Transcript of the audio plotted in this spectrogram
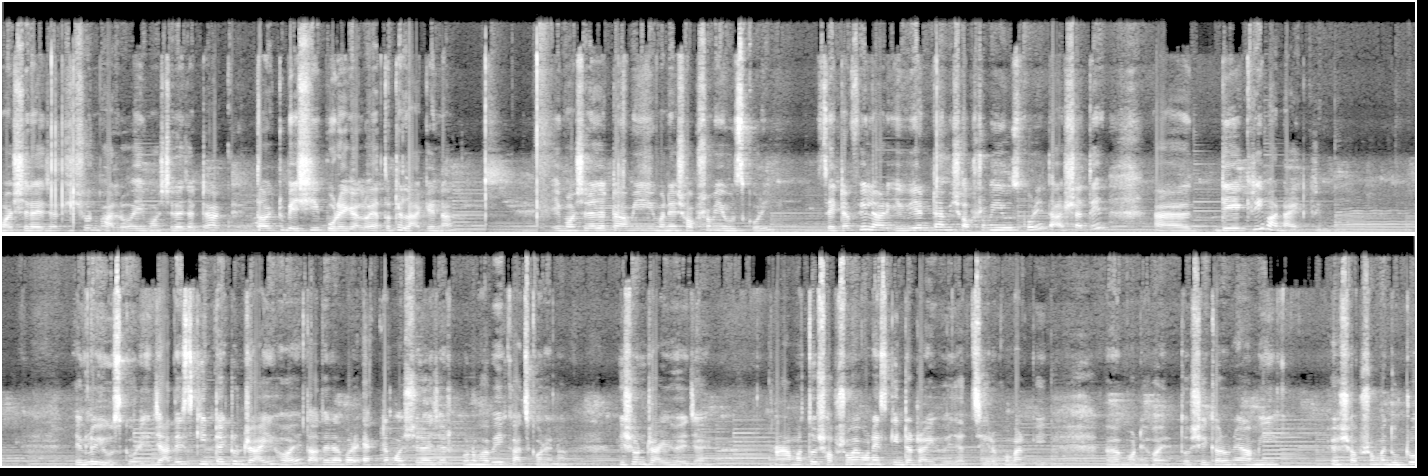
ময়শ্চারাইজার ভীষণ ভালো এই ময়শ্চারাইজারটা তাও একটু বেশি পড়ে গেল, এতটা লাগে না। এই ময়শ্চারাইজারটা আমি মানে সবসময় ইউজ করি। সেটা ফিল আর ইভিয়ানটা আমি সবসময় ইউজ করি, তার সাথে ডে ক্রিম আর নাইট ক্রিম এগুলো ইউজ করি। যাদের স্কিনটা একটু ড্রাই হয়, তাদের আবার একটা ময়শ্চারাইজার কোনোভাবেই কাজ করে না। ভীষণ ড্রাই হয়ে যায়। আর আমার তো সবসময় মনে হয় স্কিনটা ড্রাই হয়ে যাচ্ছে, এরকম আর কি মনে হয়। তো সেই কারণে আমি সবসময় দুটো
